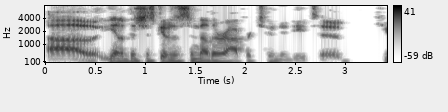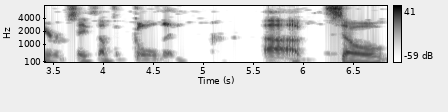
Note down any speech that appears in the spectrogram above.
Uh, you know, this just gives us another opportunity to hear him say something golden. Uh, so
